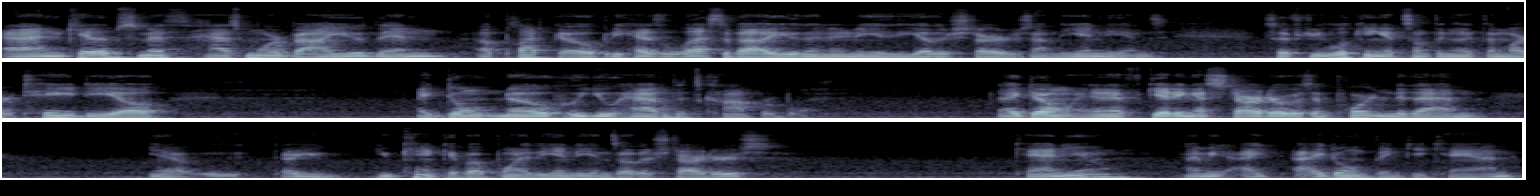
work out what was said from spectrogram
And Caleb Smith has more value than a Plutko, but he has less value than any of the other starters on the Indians. So if you're looking at something like the Marte deal, I don't know who you have that's comparable. I don't. And if getting a starter was important to them, you know, are you you can't give up one of the Indians' other starters, can you? I mean, I, I don't think you can.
